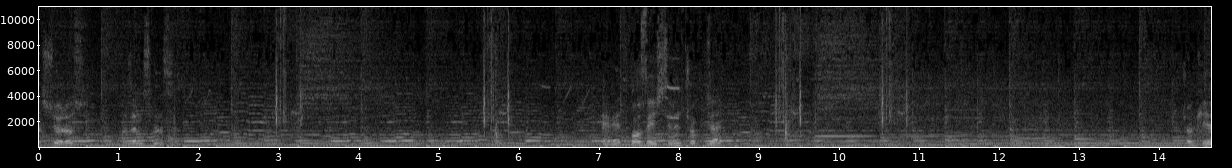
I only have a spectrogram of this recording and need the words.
Başlıyoruz. Hazır mısınız? Evet, poz değiştirin. Çok güzel. Çok iyi.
